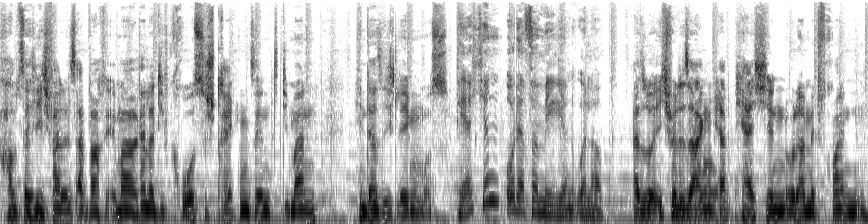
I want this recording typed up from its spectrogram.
Hauptsächlich, weil es einfach immer relativ große Strecken sind, die man hinter sich legen muss. Pärchen oder Familienurlaub? Also ich würde sagen eher Pärchen oder mit Freunden.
